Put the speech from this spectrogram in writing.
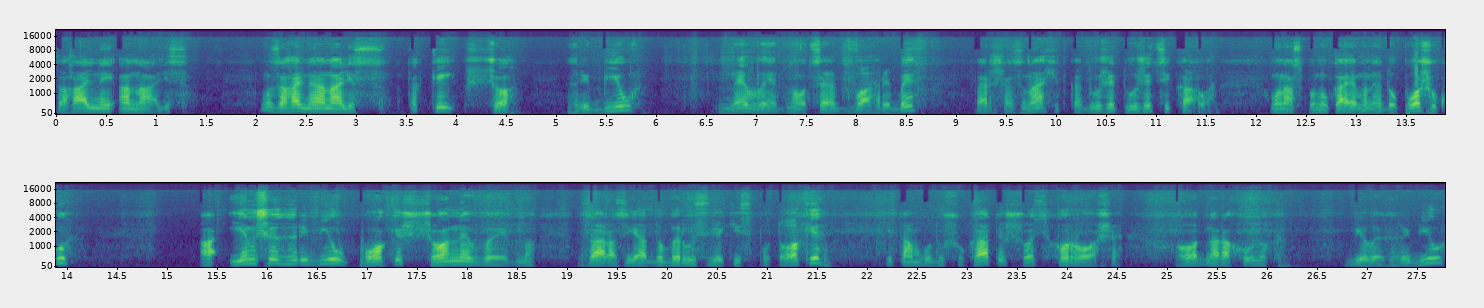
загальний аналіз. Ну, загальний аналіз такий, що грибів не видно. Оце два гриби. Перша знахідка дуже-дуже цікава. Вона спонукає мене до пошуку, а інших грибів поки що не видно. Зараз я доберусь в якісь потоки і там буду шукати щось хороше. А от на рахунок білих грибів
